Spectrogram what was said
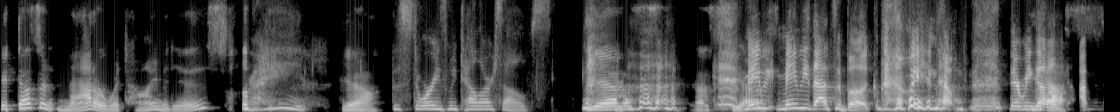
It doesn't matter what time it is. Right. Yeah. The stories we tell ourselves. Yes. Yes. Maybe maybe that's a book. That- there we go. Yes. I'm gonna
